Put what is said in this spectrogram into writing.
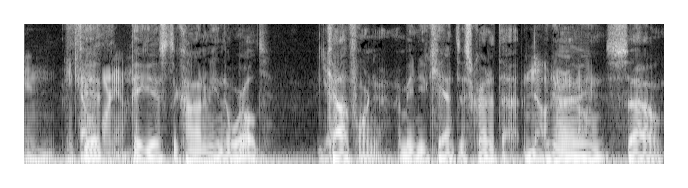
in, in Fifth California. biggest economy in the world, Yeah. California. I mean, you can't discredit that. No, you know not what at I mean. So,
